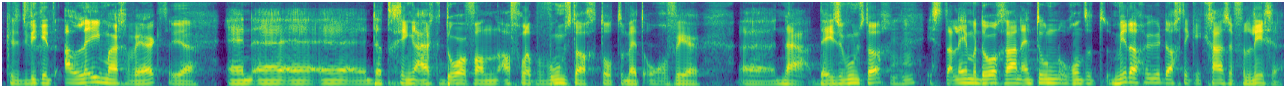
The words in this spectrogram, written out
ik heb dit weekend alleen maar gewerkt. Ja. En eh, eh, eh, dat ging eigenlijk door van afgelopen woensdag tot en met ongeveer eh, nou ja, deze woensdag. Mhm. Is het alleen maar doorgaan. En toen rond het middaguur dacht ik, ik ga eens even liggen.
